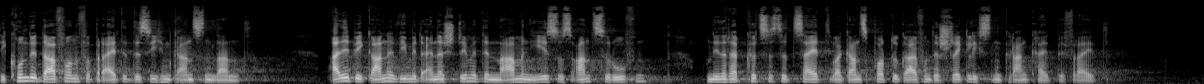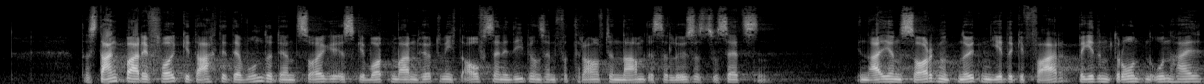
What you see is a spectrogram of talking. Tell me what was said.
Die Kunde davon verbreitete sich im ganzen Land. Alle begannen wie mit einer Stimme den Namen Jesus anzurufen und innerhalb kürzester Zeit war ganz Portugal von der schrecklichsten Krankheit befreit. Das dankbare Volk gedachte der Wunder, deren Zeuge es geworden waren, hörte nicht auf, seine Liebe und sein Vertrauen auf den Namen des Erlösers zu setzen. In all ihren Sorgen und Nöten, jeder Gefahr, bei jedem drohenden Unheil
